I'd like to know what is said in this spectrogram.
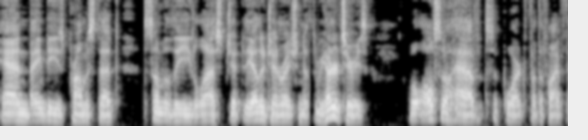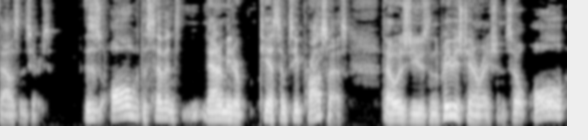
And AMD has promised that some of the last the other generation, the 300 series, will also have support for the 5000 series. This is all with the 7 nanometer TSMC process that was used in the previous generation. So all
